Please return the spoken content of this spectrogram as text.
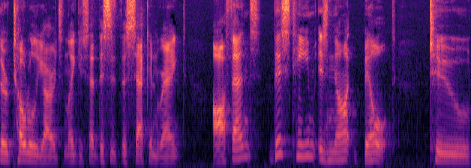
their total yards, and like you said, this is the second ranked offense. This team is not built to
